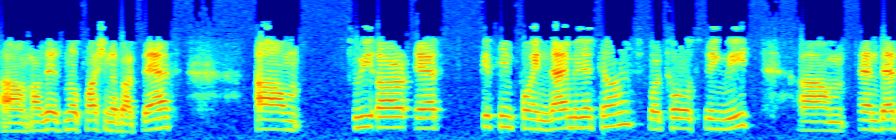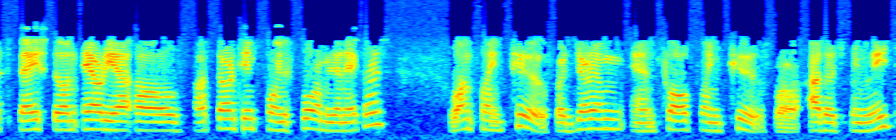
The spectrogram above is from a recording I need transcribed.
Um, there's no question about that. Um, we are at 15.9 million tons for total spring wheat, um, and that's based on area of uh, 13.4 million acres, 1.2 for durum and 12.2 for other spring wheat.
